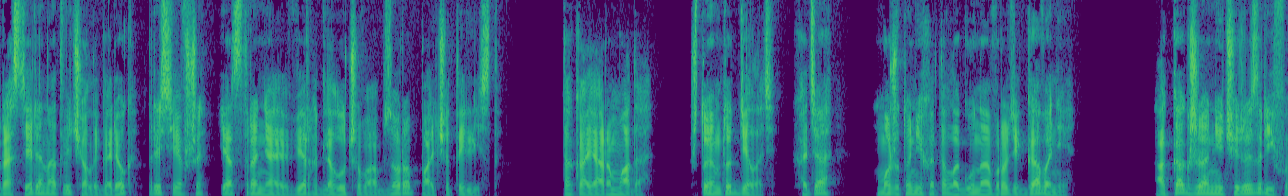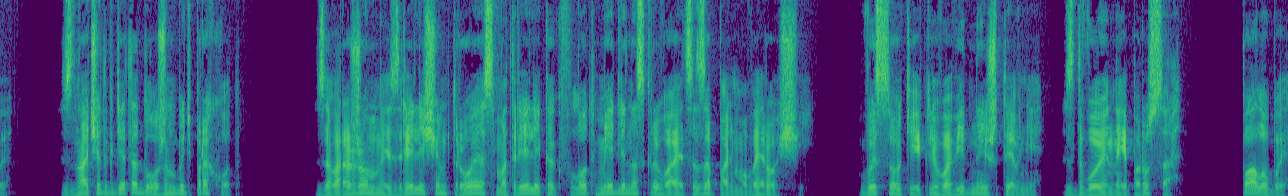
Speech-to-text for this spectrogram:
растерянно отвечал Игорек, присевший и отстраняя вверх для лучшего обзора пальчатый лист. «Такая армада. Что им тут делать? Хотя, может, у них эта лагуна вроде гавани? А как же они через рифы? Значит, где-то должен быть проход». Завороженные зрелищем трое смотрели, как флот медленно скрывается за пальмовой рощей. Высокие клювовидные штевни, сдвоенные паруса. Палубы,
